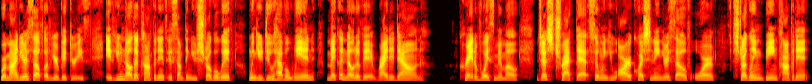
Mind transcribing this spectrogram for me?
remind yourself of your victories. If you know that confidence is something you struggle with, when you do have a win, make a note of it, write it down, create a voice memo, just track that. So when you are questioning yourself or struggling being confident,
